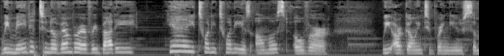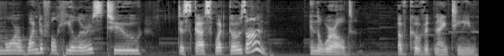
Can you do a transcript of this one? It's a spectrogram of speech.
We made it to November, everybody. Yay, 2020 is almost over. We are going to bring you some more wonderful healers to discuss what goes on in the world of COVID 19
